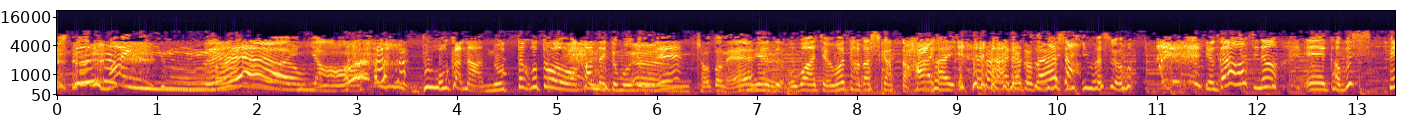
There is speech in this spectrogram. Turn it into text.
一人前に、ねえ、いやーどうかな乗ったことはわかんないと思うけどうんね。ちょっととりね。あえず、おばあちゃんは正しかった。はい。ありがとうございました行きましょう。横浜市の、えー、株式、ペ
